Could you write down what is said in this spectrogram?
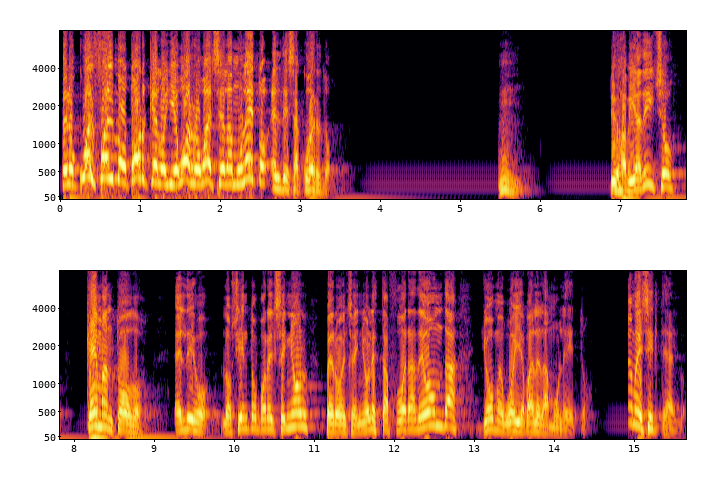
Pero ¿cuál fue el motor que lo llevó a robarse el amuleto? El desacuerdo. Mm. Dios había dicho, queman todo. Él dijo, lo siento por el Señor, pero el Señor está fuera de onda, yo me voy a llevar el amuleto. Déjame decirte algo.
